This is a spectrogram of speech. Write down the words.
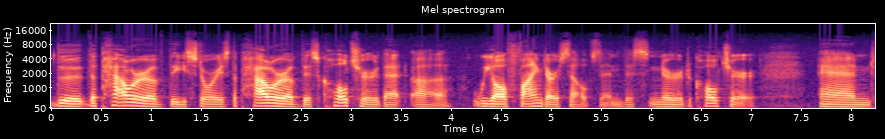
the the power of these stories, the power of this culture that uh, we all find ourselves in, this nerd culture, and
